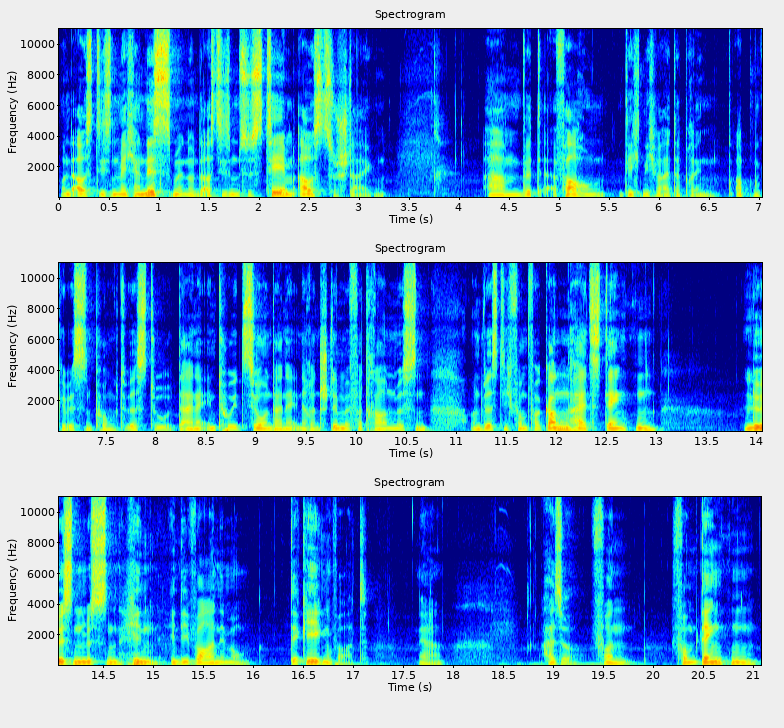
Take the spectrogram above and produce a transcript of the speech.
und aus diesen Mechanismen und aus diesem System auszusteigen, ähm, wird Erfahrung dich nicht weiterbringen. Ab einem gewissen Punkt wirst du deiner Intuition, deiner inneren Stimme vertrauen müssen und wirst dich vom Vergangenheitsdenken lösen müssen hin in die Wahrnehmung der Gegenwart. Ja? Also von vom Denken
